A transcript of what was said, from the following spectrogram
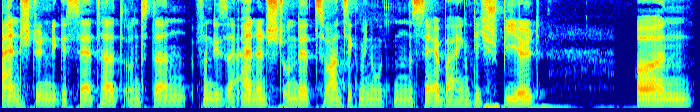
einstündiges Set hat und dann von dieser einen Stunde 20 Minuten selber eigentlich spielt und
